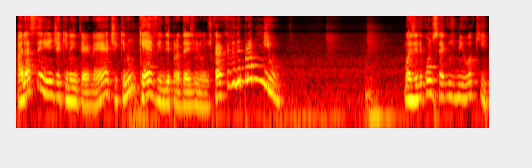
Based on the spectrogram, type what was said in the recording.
Aliás, tem gente aqui na internet que não quer vender para 10 milhões. O cara quer vender para mil. Mas ele consegue os mil aqui.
